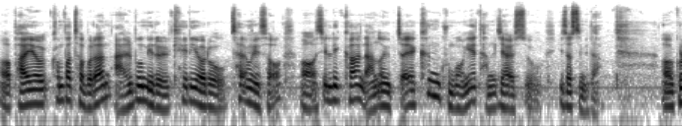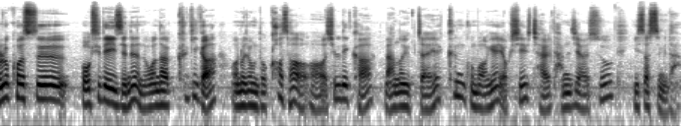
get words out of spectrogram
어, 바이오 컴파터블한 알부미를 캐리어로 사용해서 어, 실리카 나노 입자의 큰 구멍에 담재할 수 있었습니다. 어, 글루코스 옥시데이즈는 워낙 크기가 어느 정도 커서 어, 실리카 나노 입자의 큰 구멍에 역시 잘 담지할 수 있었습니다.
